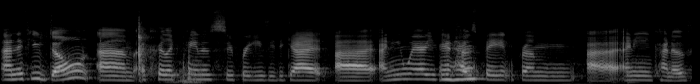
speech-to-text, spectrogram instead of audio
And if you don't, um, acrylic paint is super easy to get uh, anywhere. You can mm-hmm. get house paint from uh, any kind of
